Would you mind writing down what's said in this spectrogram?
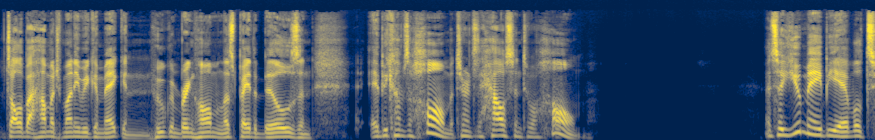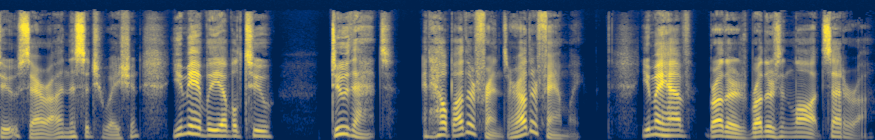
it's all about how much money we can make and who can bring home and let's pay the bills. And it becomes a home. It turns the house into a home. And so you may be able to, Sarah, in this situation, you may be able to do that and help other friends or other family. You may have brothers, brothers in law, etc.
